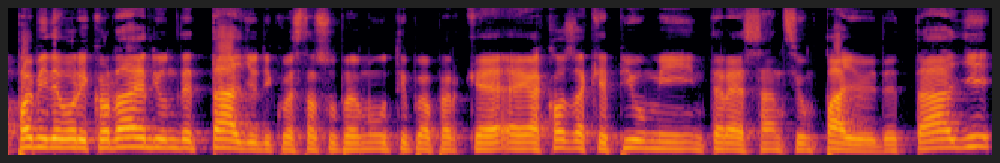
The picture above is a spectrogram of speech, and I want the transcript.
poi mi devo ricordare di un dettaglio di questa super multipla perché è la cosa che più mi interessa, anzi un paio di dettagli.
